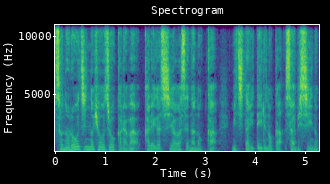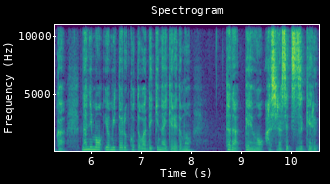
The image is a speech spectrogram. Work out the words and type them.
その老人の表情からは彼が幸せなのか、満ち足りているのか、寂しいのか、何も読み取ることはできないけれども、ただペンを走らせ続ける。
